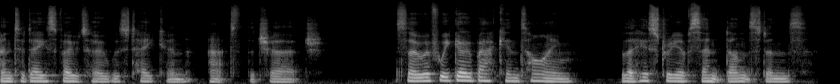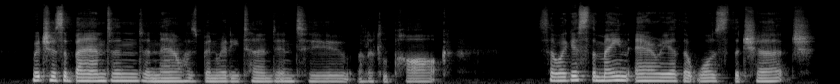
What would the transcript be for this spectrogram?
And today's photo was taken at the church. So if we go back in time, the history of St. Dunstan's which is abandoned and now has been really turned into a little park. So I guess the main area that was the church,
